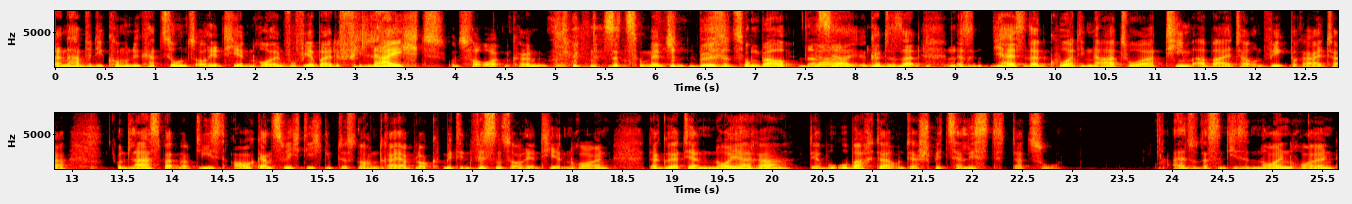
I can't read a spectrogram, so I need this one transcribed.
dann haben wir die kommunikationsorientierten Rollen, wo wir beide vielleicht uns verorten können. Das sind so Menschen. Böse Zungen behaupten das, ja. ja. Könnte sein. Also, die heißen dann Koordinator, Teamarbeiter und Wegbereiter. Und last but not least, auch ganz wichtig, gibt es noch einen Dreierblock mit den wissensorientierten Rollen. Da gehört der Neuerer, der Beobachter und der Spezialist dazu. Also das sind diese neun Rollen,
